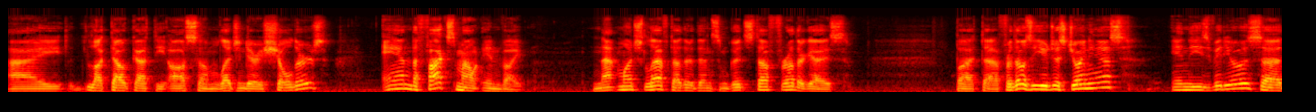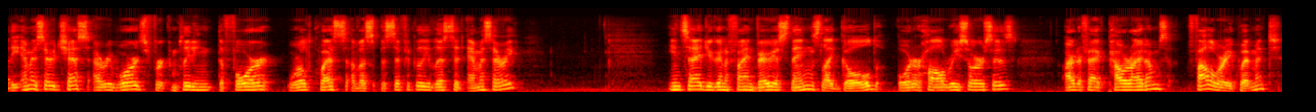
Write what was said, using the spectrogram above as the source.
I lucked out got the awesome legendary shoulders and the Fox Mount invite. Not much left other than some good stuff for other guys. But uh, for those of you just joining us, in these videos, uh, the emissary chests are rewards for completing the four world quests of a specifically listed emissary. Inside you're going to find various things like gold, order hall resources, artifact power items, follower equipment,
